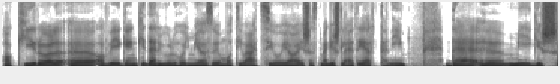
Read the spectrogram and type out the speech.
akiről a végén kiderül, hogy mi az ő motivációja, és ezt meg is lehet érteni, de mégis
